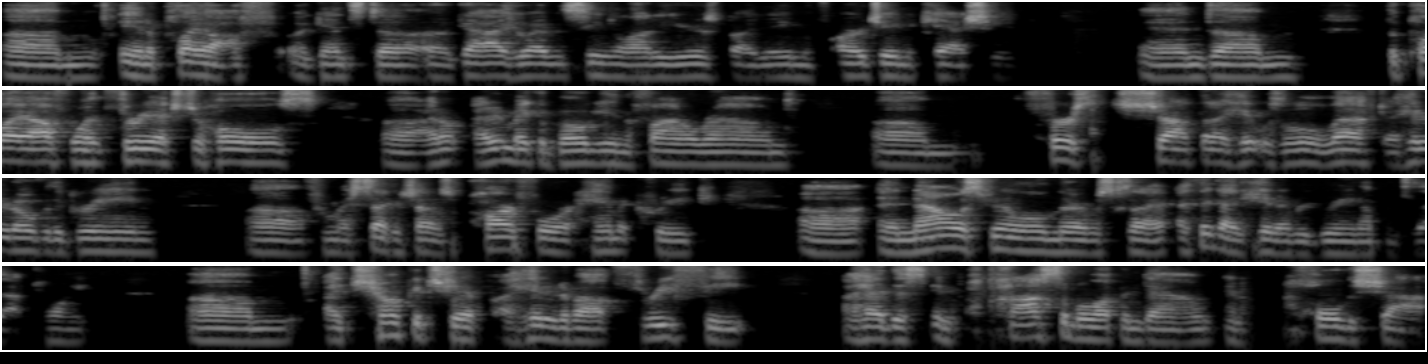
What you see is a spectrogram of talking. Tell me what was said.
um, in a playoff against a, a, guy who I haven't seen in a lot of years by the name of RJ Nakashi. And um, the playoff went three extra holes. Uh, I don't. I didn't make a bogey in the final round. Um, first shot that I hit was a little left. I hit it over the green. Uh, for my second shot, it was a par four at Hammock Creek. Uh, and now I was feeling a little nervous because I, I, think I'd hit every green up until that point. Um, I chunk a chip. I hit it about three feet. I had this impossible up and down and hold the shot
